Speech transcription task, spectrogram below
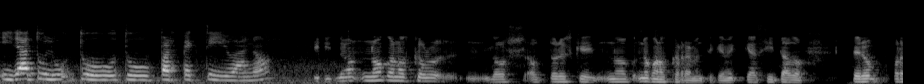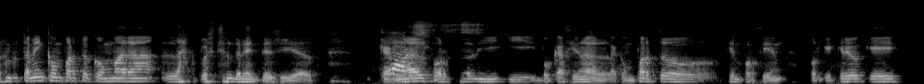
irá tu, tu, tu perspectiva, ¿no? No, no conozco los autores que, no, no conozco realmente, que, me, que has citado, pero, por ejemplo, también comparto con Mara la cuestión de la intensidad, carnal, formal y, y, vocacional, la comparto 100%, porque creo que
